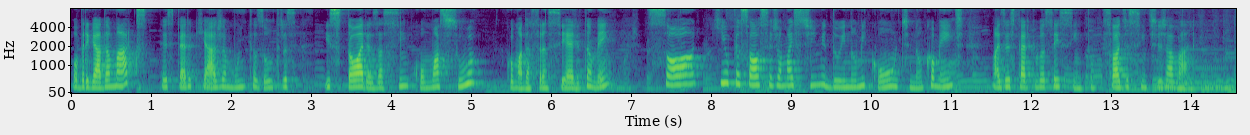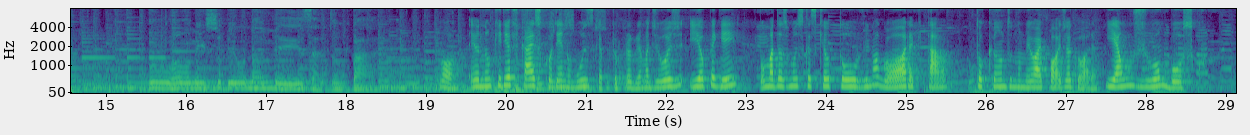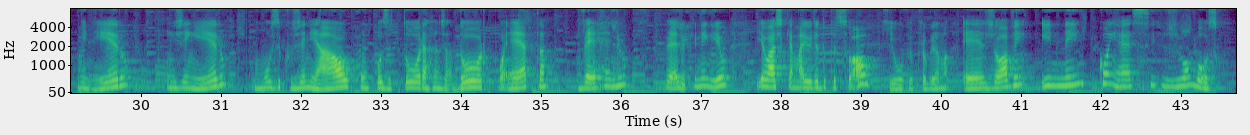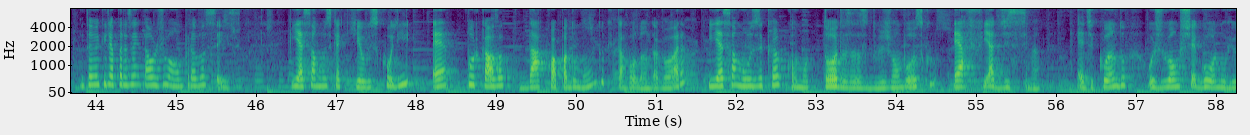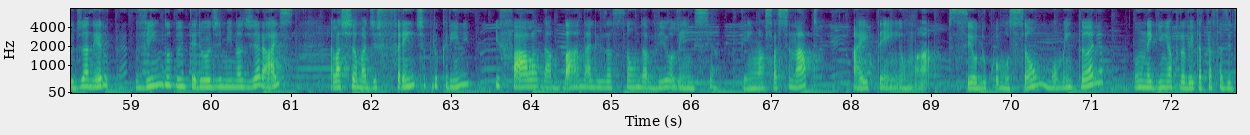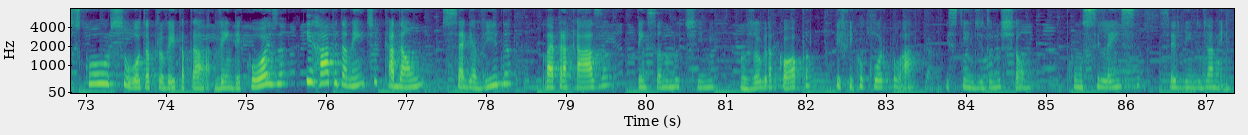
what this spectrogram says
obrigada, Marcos. Eu espero que haja muitas outras histórias assim como a sua, como a da Franciele também. Só que o pessoal seja mais tímido e não me conte, não comente, mas eu espero que vocês sintam. Só de sentir já vale. Um homem subiu na mesa do bar Bom, eu não queria ficar escolhendo música para o programa de hoje e eu peguei uma das músicas que eu tô ouvindo agora, que tá tocando no meu iPod agora. E é um João Bosco, mineiro, engenheiro, um músico genial, compositor, arranjador, poeta, velho, velho que nem eu. E eu acho que a maioria do pessoal que ouve o programa é jovem e nem conhece João Bosco. Então eu queria apresentar o João para vocês. E essa música que eu escolhi é por causa da Copa do Mundo que tá rolando agora. E essa música, como todas as do João Bosco, é afiadíssima. É de quando o João chegou no Rio de Janeiro, vindo do interior de Minas Gerais. Ela chama de Frente para o Crime e fala da banalização da violência. Tem um assassinato, aí tem uma pseudo-comoção momentânea um neguinho aproveita para fazer discurso, o outro aproveita para vender coisa e rapidamente cada um segue a vida, vai para casa pensando no time, no jogo da Copa e fica o corpo lá estendido no chão com o silêncio servindo de amém.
